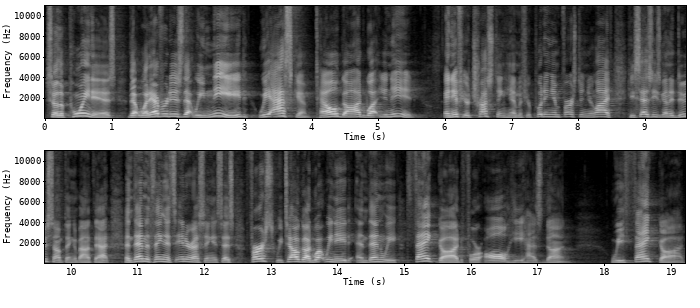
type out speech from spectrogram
So the point is that whatever it is that we need, we ask Him. Tell God what you need. And if you're trusting Him, if you're putting Him first in your life, He says He's going to do something about that. And then the thing that's interesting, it says, first we tell God what we need, and then we thank God for all He has done. We thank God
